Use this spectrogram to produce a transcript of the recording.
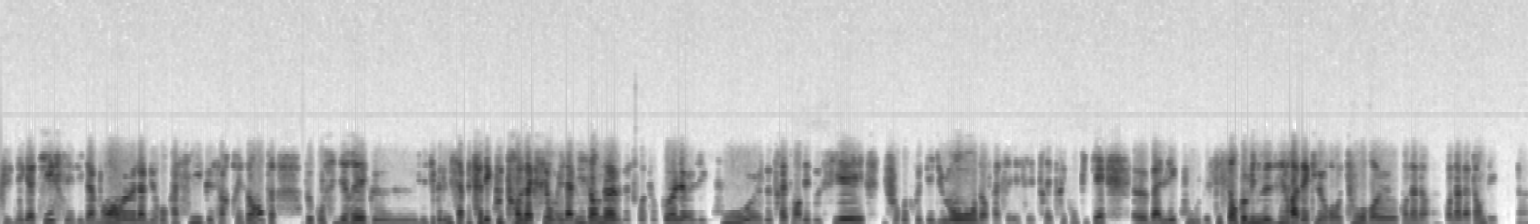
plus négatif, c'est évidemment euh, la bureaucratie que ça représente. On peut considérer que les économistes appellent ça des coûts de transaction, mais la mise en œuvre de ce protocole, euh, les coûts euh, de traitement des dossiers, il faut recruter du monde, enfin c'est très très compliqué. bah, les coûts, c'est sans commune mesure avec le retour qu'on en, attendait. Hein.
